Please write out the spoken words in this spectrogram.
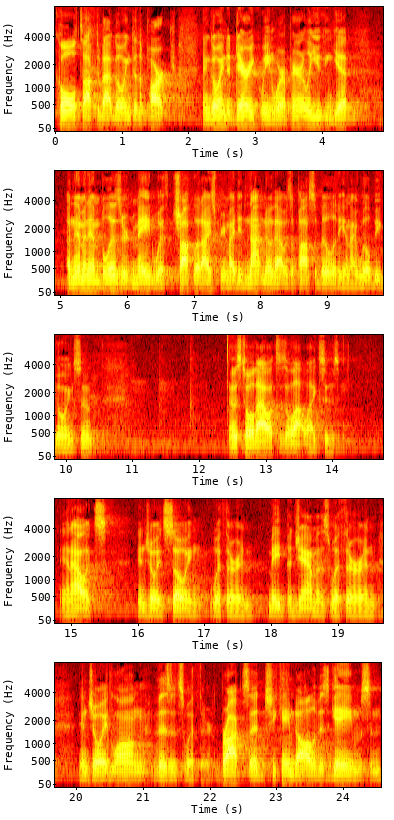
Cole talked about going to the park and going to Dairy Queen, where apparently you can get an M&M Blizzard made with chocolate ice cream. I did not know that was a possibility, and I will be going soon. I was told Alex is a lot like Susie. And Alex enjoyed sewing with her and made pajamas with her and enjoyed long visits with her. Brock said she came to all of his games and,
